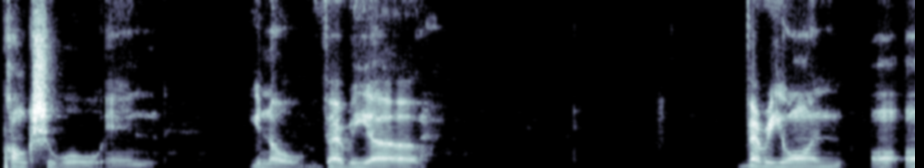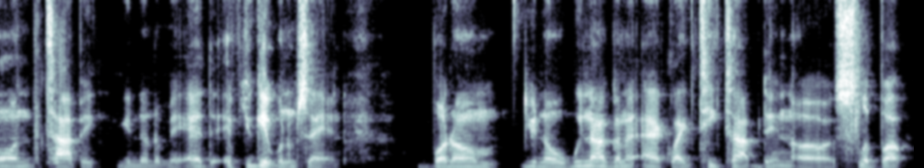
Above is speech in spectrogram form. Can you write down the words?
punctual and you know very uh very on on, on the topic. You know what I mean? If you get what I'm saying. But um, you know, we're not gonna act like T Top didn't uh slip up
